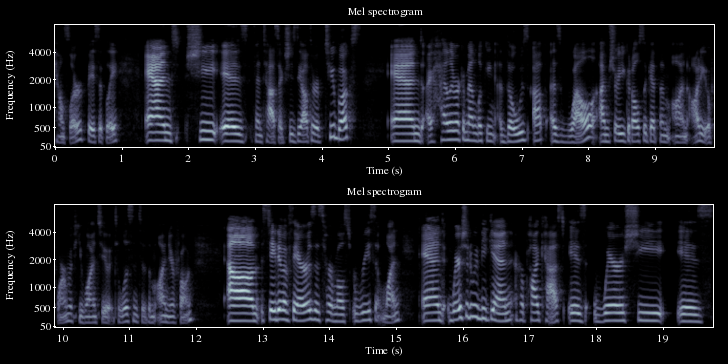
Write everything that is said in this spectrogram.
counselor, basically. And she is fantastic. She's the author of two books, and I highly recommend looking those up as well. I'm sure you could also get them on audio form if you want to, to listen to them on your phone. Um, State of Affairs is her most recent one. And Where Should We Begin? Her podcast is where she is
